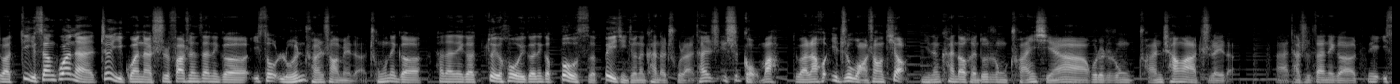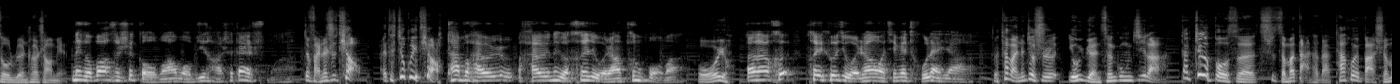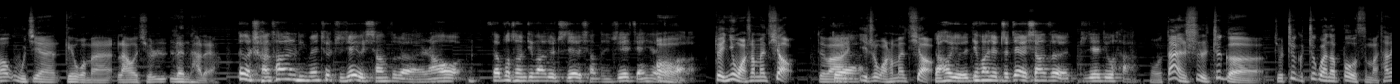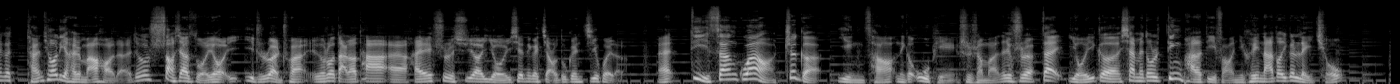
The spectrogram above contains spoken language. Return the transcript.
对吧？第三关呢，这一关呢是发生在那个一艘轮船上面的。从那个它的那个最后一个那个 BOSS 背景就能看得出来，它是一只狗嘛，对吧？然后一直往上跳，你能看到很多这种船舷啊，或者这种船舱啊之类的。哎，它是在那个那一艘轮船上面。那个 boss 是狗吗？我不记得好像是袋鼠吗。就反正是跳，哎，它就会跳。它不还有还有那个喝酒然后喷火吗？哦哟，让它喝喝一口酒，然后往前面涂两下。对，它反正就是有远程攻击了。但这个 boss 是怎么打它的？他会把什么物件给我们，然后去扔它的呀？那个船舱里面就直接有箱子了，然后在不同地方就直接有箱子，你直接捡起来就好了。对你往上面跳。对吧？一直往上面跳，然后有的地方就直接有箱子，直接丢它。哦，但是这个就这个这关的 BOSS 嘛，他那个弹跳力还是蛮好的，就是上下左右一一直乱穿，有的时候打到他，哎，还是需要有一些那个角度跟机会的了。哎，第三关啊，这个隐藏那个物品是什么？那就是在有一个下面都是钉耙的地方，你可以拿到一个垒球。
